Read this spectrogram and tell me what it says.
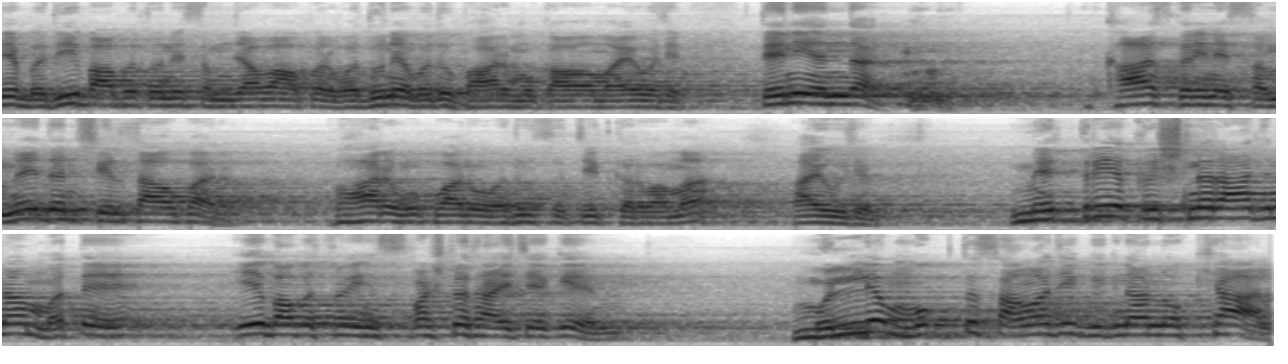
એ બધી બાબતોને સમજાવવા ઉપર વધુને વધુ ભાર મુકાવવામાં આવ્યો છે. તેની અંદર ખાસ કરીને સંવેદનશીલતા ઉપર ભાર મૂકવાનું વધુ સૂચિત કરવામાં આવ્યું છે. મૈત્રીય કૃષ્ણરાજના મતે એ બાબત સ્પષ્ટ થાય છે કે મૂલ્ય મુક્ત સામાજિક વિજ્ઞાનનો ખ્યાલ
